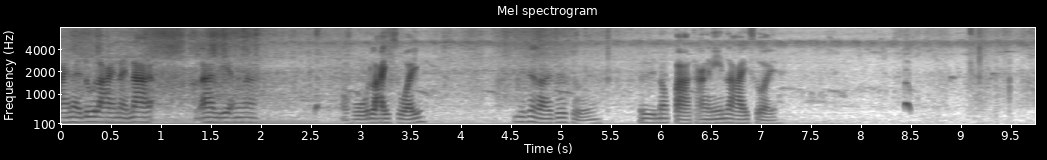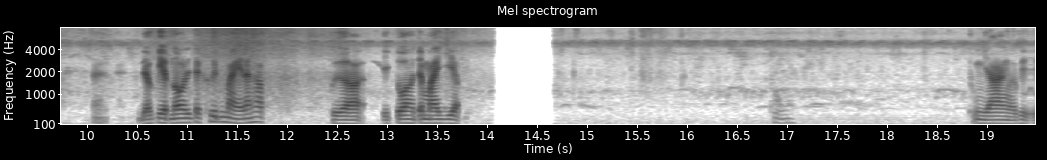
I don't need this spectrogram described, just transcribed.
ลายหน่อยดูลายหน่อยหน้าหน้าเลี้ยงนะโอ้โหลายสวย นี่ใช่ลายสวยเออน้องป่าทางนี้ลายสวยอะ เดี๋ยวเก็บน้องแล้วจะขึ้นใหม่นะครับ เผื่ออีกตัวจะมาเหยียบๆถุงถุงยางเหรอพี่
